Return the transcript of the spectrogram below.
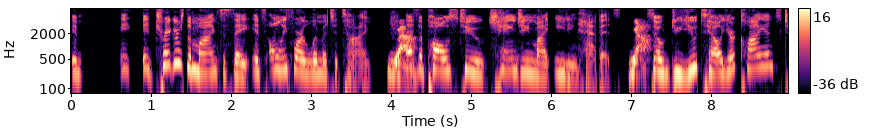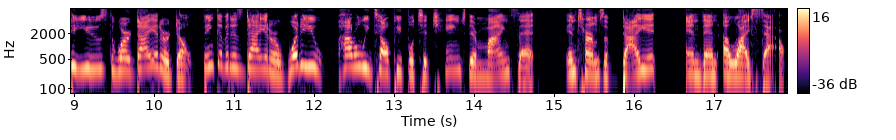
it it, it triggers the mind to say it's only for a limited time, Yeah. as opposed to changing my eating habits. Yeah. So do you tell your clients to use the word diet or don't think of it as diet? Or what do you how do we tell people to change their mindset in terms of diet and then a lifestyle?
